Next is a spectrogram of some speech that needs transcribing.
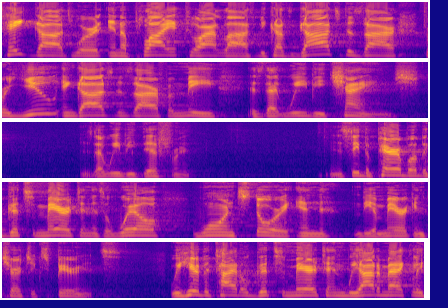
take God's word and apply it to our lives because God's desire for you and God's desire for me is that we be changed, is that we be different. And see, the parable of the Good Samaritan is a well worn story in the American church experience. We hear the title Good Samaritan, we automatically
